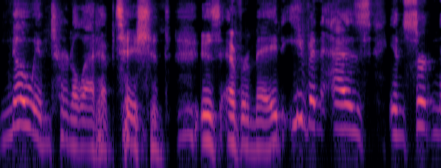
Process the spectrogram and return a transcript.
no internal adaptation is ever made, even as in certain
